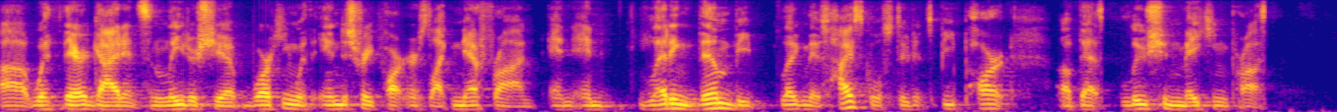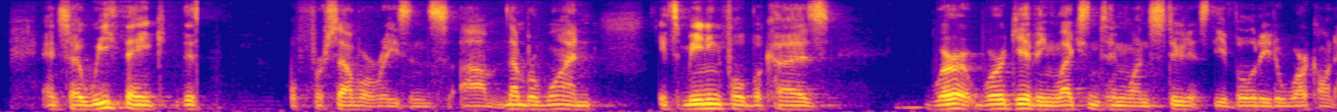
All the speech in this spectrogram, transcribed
uh, with their guidance and leadership, working with industry partners like Nephron and, and letting them be, letting those high school students be part of that solution making process. And so we think this for several reasons. Um, number one, it's meaningful because we're, we're giving Lexington One students the ability to work on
